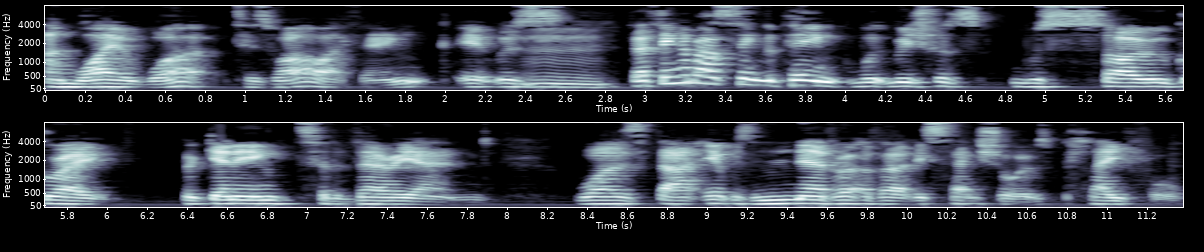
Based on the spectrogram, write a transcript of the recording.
and why it worked as well. I think it was Mm. the thing about Sink the Pink, which was was so great, beginning to the very end, was that it was never overtly sexual. It was playful.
